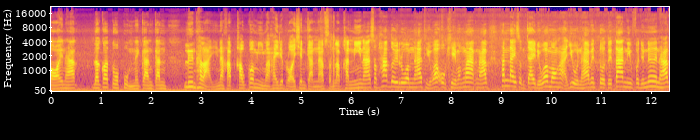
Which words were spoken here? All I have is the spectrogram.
ร้อยนะฮะ แล้วก็ตัวปุ่มในการกันลื่นถลายนะครับเขาก็มีมาให้เรียบร้อยเช่นกันนะครับสำหรับคันนี้นะสภาพโดยรวมนะฮะถือว่าโอเคมากๆนะครับท่านใดสนใจหรือว่ามองหาอยู่นะฮะเป็นตัว Toyota New Fortuner นะครับ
